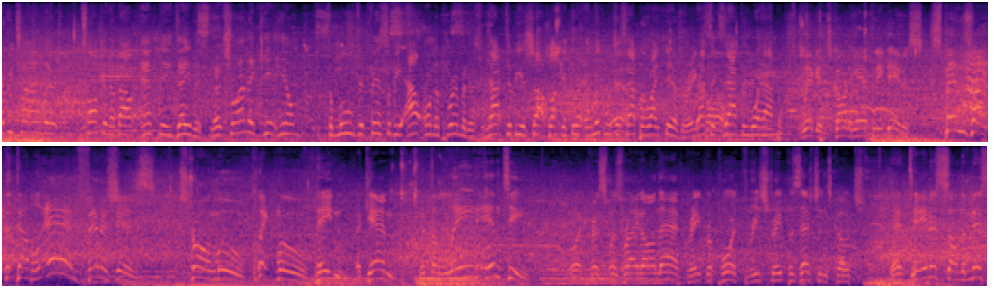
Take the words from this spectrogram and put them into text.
every time they're talking about Anthony Davis, they're trying to get him to move defensively out on the perimeter, not to be a shot blocking threat. And look what yeah. just happened right there. Great That's call. exactly what happened. Wiggins guarding Anthony Davis. Spins off the double and finishes. Strong move, quick move. Payton again with the lane empty. Boy, Chris was right on that. Great report. Three straight possessions, coach. And Davis on the miss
